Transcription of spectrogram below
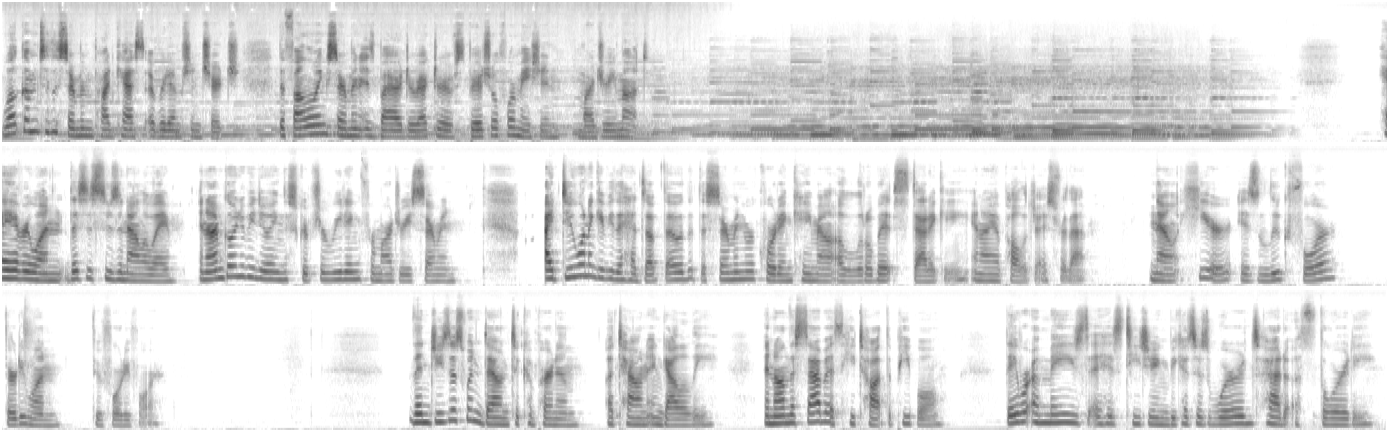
Welcome to the Sermon Podcast of Redemption Church. The following sermon is by our Director of Spiritual Formation, Marjorie Mott. Hey everyone, this is Susan Alloway, and I'm going to be doing the scripture reading for Marjorie's sermon. I do want to give you the heads up though that the sermon recording came out a little bit staticky, and I apologize for that. Now, here is Luke 4 31 through 44. Then Jesus went down to Capernaum, a town in Galilee, and on the Sabbath he taught the people. They were amazed at his teaching because his words had authority.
